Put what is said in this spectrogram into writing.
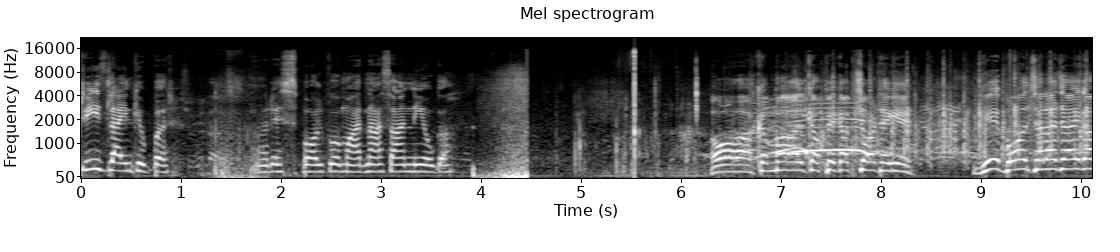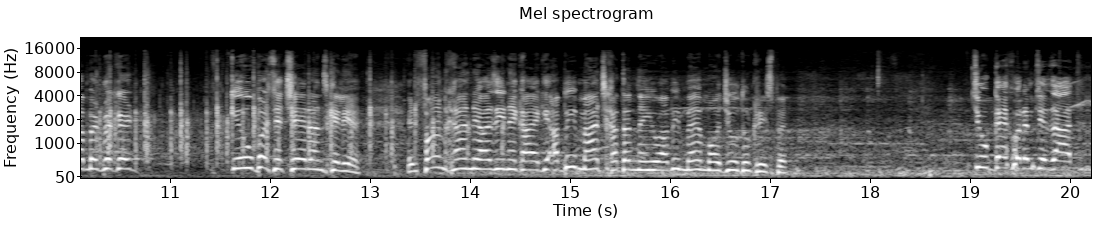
क्रीज लाइन के ऊपर। और इस बॉल को मारना आसान नहीं होगा। ओह कमाल का पिकअप शॉट है ये। ये बॉल चला जाएगा मिड विकेट के ऊपर से छह रन के लिए। इरफान खान न्याजी ने कहा है कि अभी मैच खत्म नहीं हुआ अभी मैं मौजूद हूँ क्रीज पे। चूक गए खुरम शहजाद।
